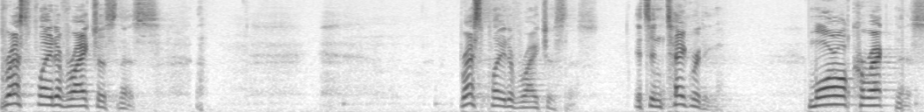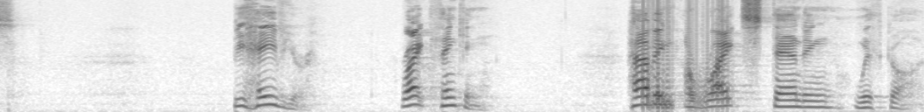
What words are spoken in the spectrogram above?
Breastplate of righteousness. Breastplate of righteousness. It's integrity, moral correctness, behavior, right thinking having a right standing with God.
